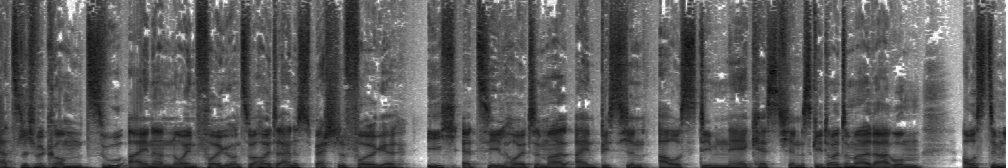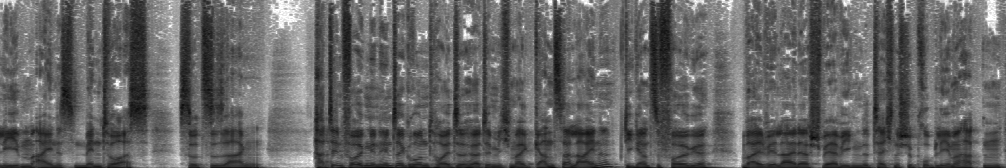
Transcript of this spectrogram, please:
Herzlich willkommen zu einer neuen Folge und zwar heute eine Special-Folge. Ich erzähle heute mal ein bisschen aus dem Nähkästchen. Es geht heute mal darum, aus dem Leben eines Mentors sozusagen. Hat den folgenden Hintergrund, heute hört ihr mich mal ganz alleine, die ganze Folge, weil wir leider schwerwiegende technische Probleme hatten,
